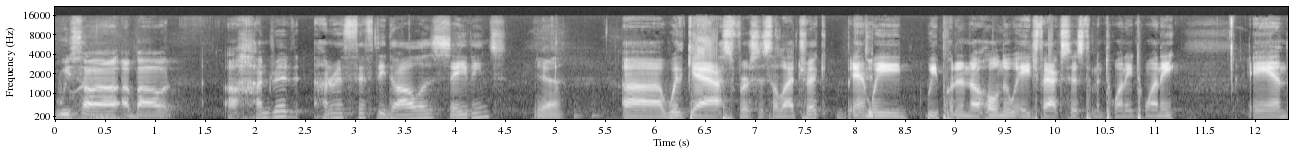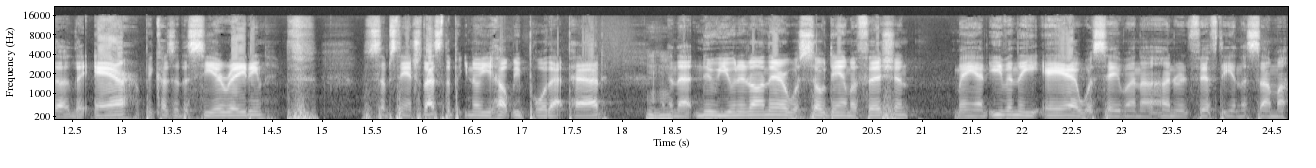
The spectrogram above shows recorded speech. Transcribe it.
we saw about a hundred hundred fifty dollars savings yeah. uh, with gas versus electric, and Did- we we put in a whole new HVAC system in 2020, and uh, the air because of the SEER rating, substantial. That's the you know you helped me pour that pad, Mhm. and that new unit on there was so damn efficient. Man, even the air was saving 150 in the summer.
